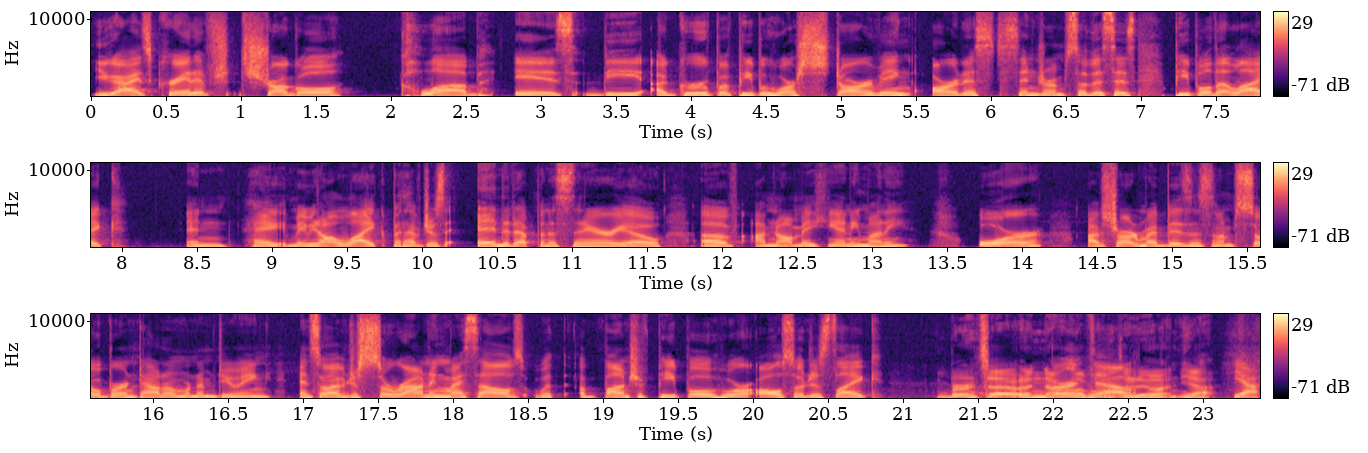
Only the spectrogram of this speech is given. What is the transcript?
You guys, Creative Struggle Club is the a group of people who are starving artist syndrome. So this is people that like and hey, maybe not like, but have just ended up in the scenario of I'm not making any money or I've started my business and I'm so burnt out on what I'm doing. And so I'm just surrounding myself with a bunch of people who are also just like burnt out and not loving what they're doing. Yeah. Yeah.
